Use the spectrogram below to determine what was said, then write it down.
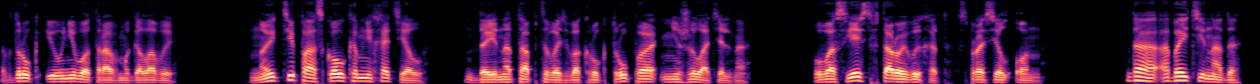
Вдруг и у него травма головы. Но идти по осколкам не хотел, да и натаптывать вокруг трупа нежелательно. «У вас есть второй выход?» — спросил он. «Да, обойти надо»,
